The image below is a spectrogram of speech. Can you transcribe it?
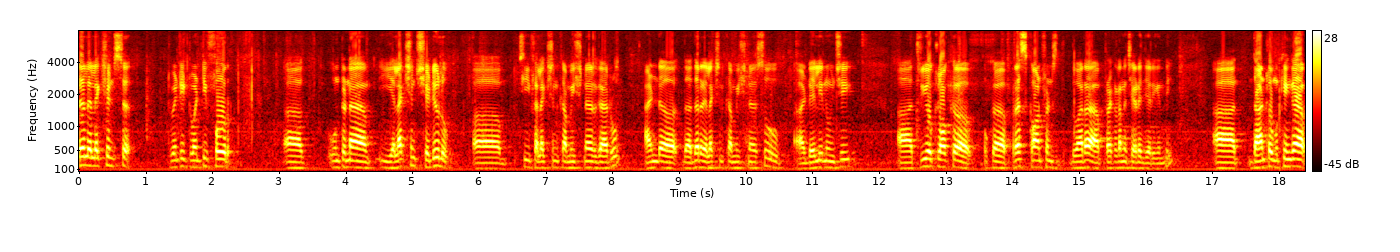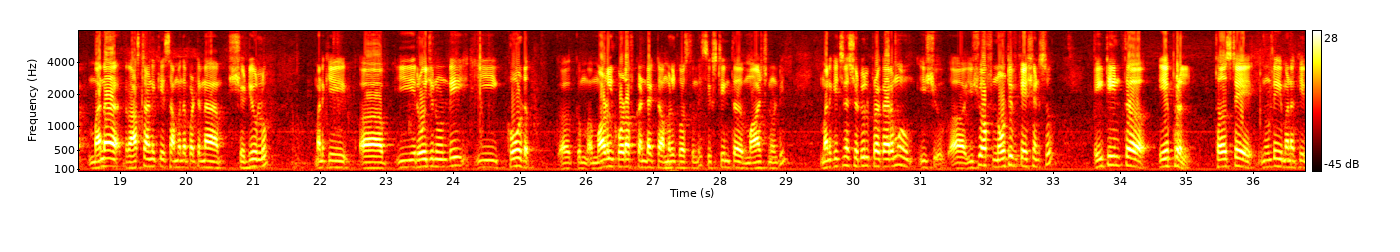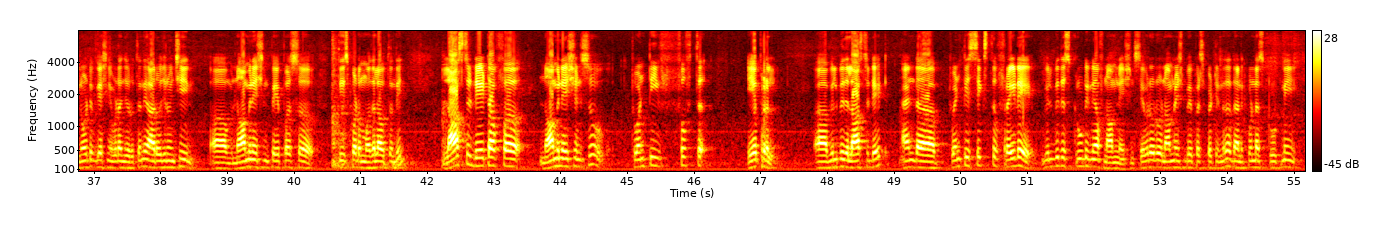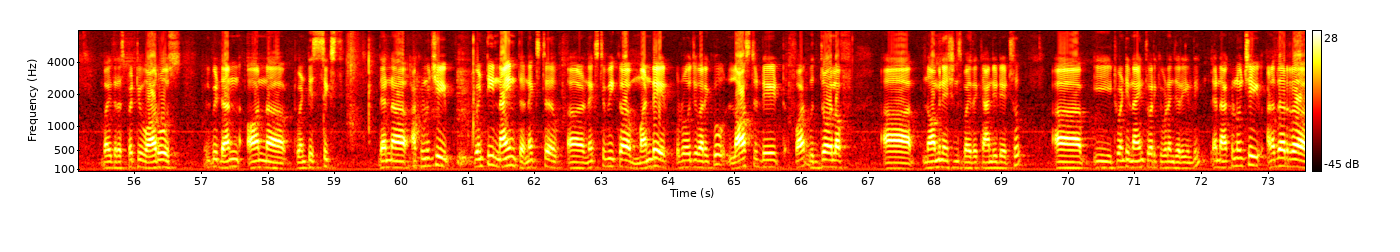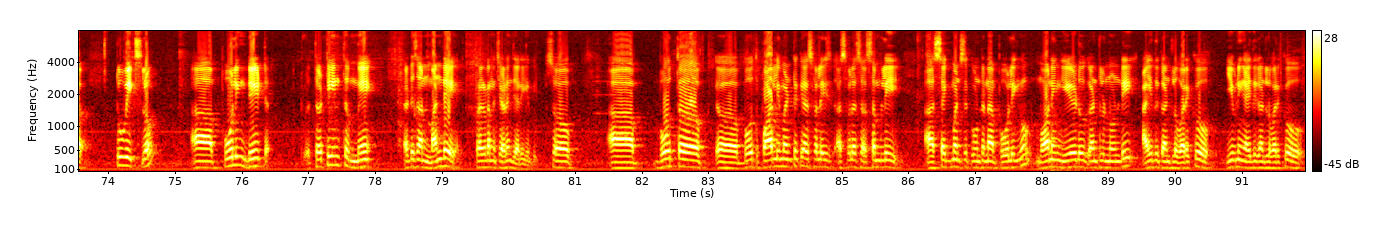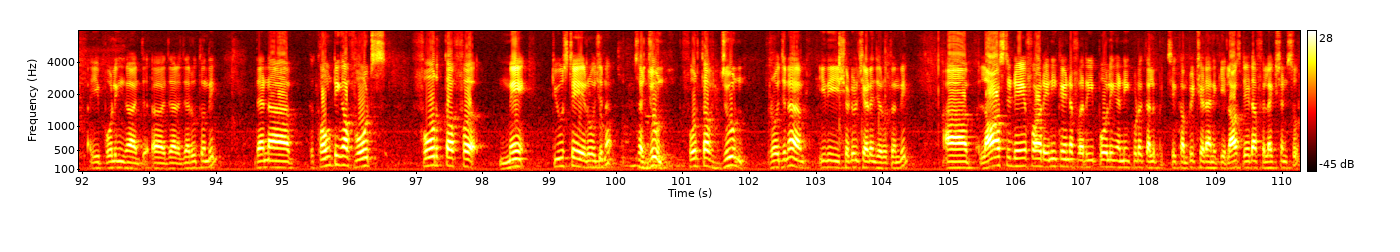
General elections twenty twenty four ఉంటున్న ఈ election schedule chief election commissioner గారు and the other election commissioners Delhi నుంచి three o'clock ఒక press conference ద్వారా ప్రకటన చేయడం జరిగింది. Uh, దాంట్లో ముఖ్యంగా మన రాష్ట్రానికి సంబంధపట్టిన షెడ్యూల్ మనకి uh, ఈ రోజు నుండి ఈ code model code of conduct అమలుకి వస్తుంది సిక్స్టీన్త్ మార్చ్ నుండి. మనకి ఇచ్చిన షెడ్యూల్ ప్రకారము issue issue of notifications eighteenth April Thursday నుండి మనకి నోటిఫికేషన్ ఇవ్వడం జరుగుతుంది. ఆ రోజు నుంచి నామినేషన్ పేపర్స్ తీసుకోవడం మొదలవుతుంది. Last date of nominations twenty fifth April will be the last date and twenty sixth Friday will be the scrutiny of nominations ఎవరెవరు నామినేషన్ పేపర్స్ పెట్టినదో దానికి ఉన్న scrutiny by the respective ROs will be done on twenty sixth. Then అక్కడ నుంచి twenty ninth next next week Monday రోజు వరకు last date for withdrawal of nominations by the candidates ఈ twenty ninth వరకు ఇవ్వడం జరిగింది. దెన్ అక్కడ నుంచి another two వీక్స్లో polling date thirteenth May that is on Monday ప్రకటన చేయడం జరిగింది. సో బోత్ బోత్ పార్లమెంట్కి as well as well as assembly సెగ్మెంట్స్కి ఉంటున్న పోలింగ్ మార్నింగ్ ఏడు గంటల నుండి ఐదు గంటల వరకు ఈవినింగ్ ఐదు గంటల వరకు ఈ పోలింగ్ జరుగుతుంది. Then counting of votes fourth of May Tuesday రోజున sir June fourth of June రోజున ఇది షెడ్యూల్ చేయడం జరుగుతుంది. Last day for any kind of repolling అన్ని కూడా కల్పించి కంప్లీట్ చేయడానికి last date of elections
